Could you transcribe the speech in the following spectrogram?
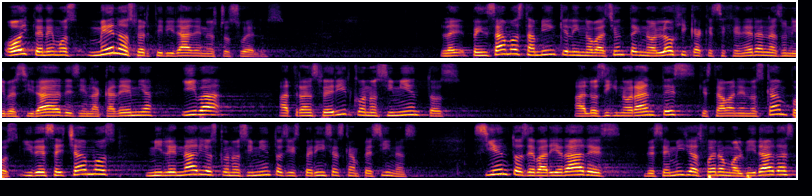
hoy tenemos menos fertilidad en nuestros suelos. Pensamos también que la innovación tecnológica que se genera en las universidades y en la academia iba a transferir conocimientos a los ignorantes que estaban en los campos y desechamos milenarios conocimientos y experiencias campesinas. Cientos de variedades de semillas fueron olvidadas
